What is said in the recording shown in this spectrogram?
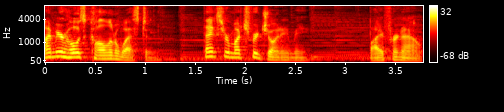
I'm your host, Colin Weston. Thanks very much for joining me. Bye for now.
